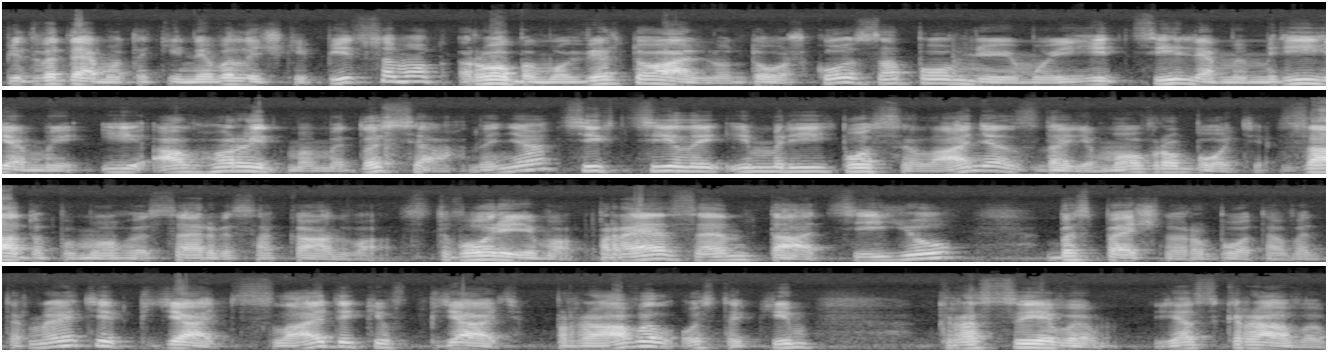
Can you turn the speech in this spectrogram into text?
Підведемо такий невеличкий підсумок, робимо віртуальну дошку, заповнюємо її цілями, мріями і алгоритмами досягнення цих цілей і мрій. Посилання здаємо в роботі. За допомогою сервіса Canva створюємо презентацію. Безпечна робота в інтернеті, 5 слайдиків, 5 правил ось таким красивим, яскравим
